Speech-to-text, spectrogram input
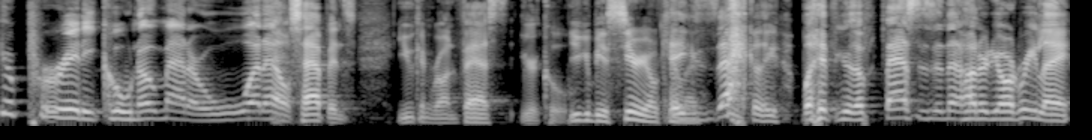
you're pretty cool. No matter what else happens, you can run fast. You're cool. You could be a serial killer. Exactly. But if you're the fastest in that 100 yard relay,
